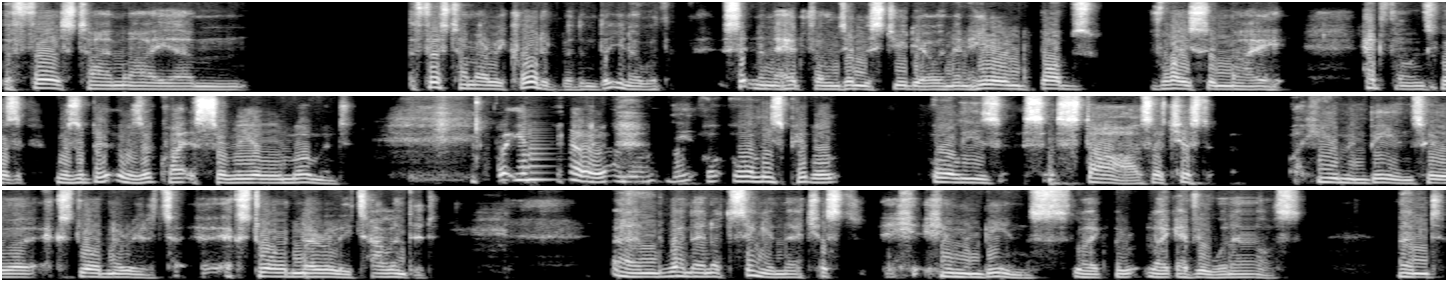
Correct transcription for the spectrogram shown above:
the first time I um, the first time I recorded with him, you know, with sitting in the headphones in the studio and then hearing Bob's voice in my headphones was was a bit was a quite a surreal moment. But you know, I mean, the, all these people, all these stars are just human beings who are extraordinarily extraordinarily talented. And when they're not singing, they're just human beings like like everyone else. And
